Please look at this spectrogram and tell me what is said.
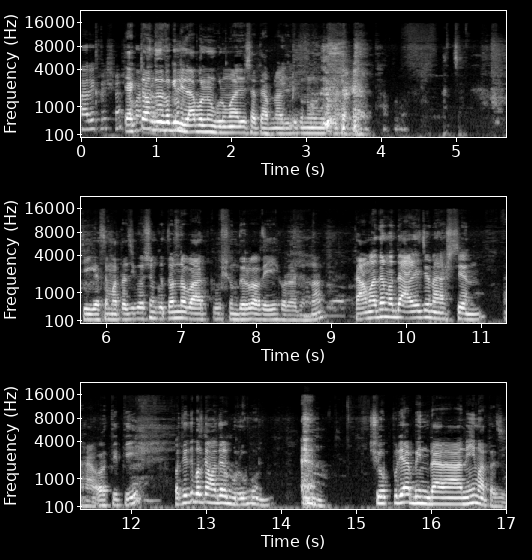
হরে কৃষ্ণ একটা অন্তত লীলা বলুন গুরু মহারাজের সাথে আপনার যদি কোনো ঠিক আছে মাতাজিকে অসংখ্য ধন্যবাদ খুব সুন্দরভাবে এই করার জন্য। তা আমাদের মধ্যে আরেকজন আসছেন হ্যাঁ অতিথি। অতিথি বলতে আমাদের গুরু বোন সুপ্রিয়া বৃন্দারানী মাতাজি।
